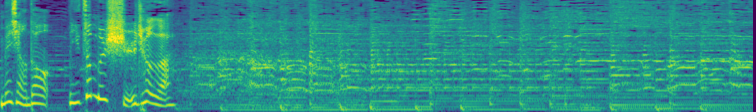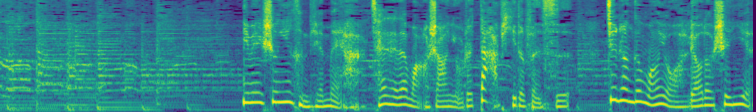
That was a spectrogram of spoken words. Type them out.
没想到你这么实诚啊。”因为声音很甜美哈，彩彩在网上有着大批的粉丝，经常跟网友啊聊到深夜。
